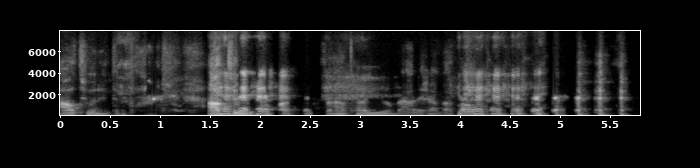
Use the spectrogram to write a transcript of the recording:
I'll tune into the. podcast. I'll tune into the podcast and I'll tell you about it. How about that?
